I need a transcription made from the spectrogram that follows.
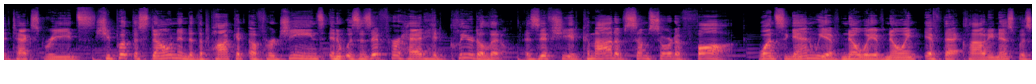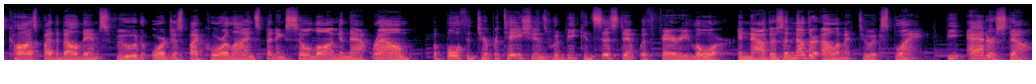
the text reads She put the stone into the pocket of her jeans, and it was as if her head had cleared a little, as if she had come out of some sort of fog. Once again, we have no way of knowing if that cloudiness was caused by the Beldam's food or just by Coraline spending so long in that realm, but both interpretations would be consistent with fairy lore. And now there's another element to explain the Adder Stone.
